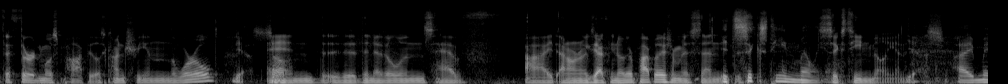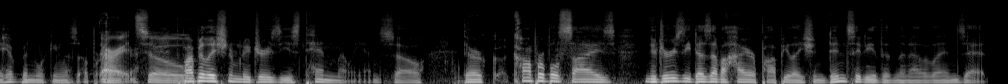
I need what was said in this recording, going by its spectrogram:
the third most populous country in the world, Yes, so and the, the, the Netherlands have I, I don't exactly know their population. I'm going to send it's 16 million. 16 million. Yes, I may have been looking this up. All earlier. right, so The population of New Jersey is 10 million, so they're comparable size. New Jersey does have a higher population density than the Netherlands at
